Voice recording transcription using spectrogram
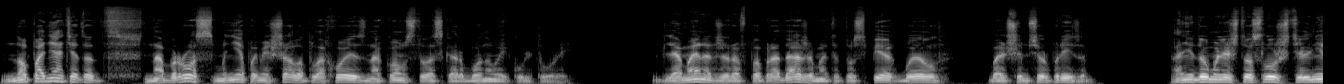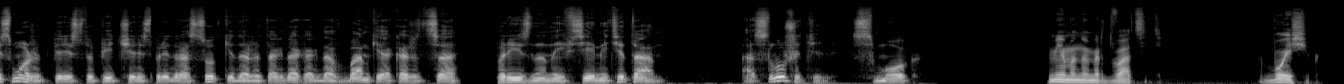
Но понять этот наброс мне помешало плохое знакомство с карбоновой культурой. Для менеджеров по продажам этот успех был большим сюрпризом. Они думали, что слушатель не сможет переступить через предрассудки даже тогда, когда в банке окажется признанный всеми титан. А слушатель смог. Мема номер 20. В бойщик.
